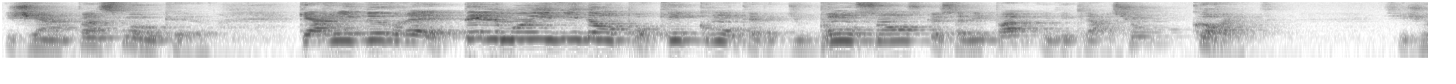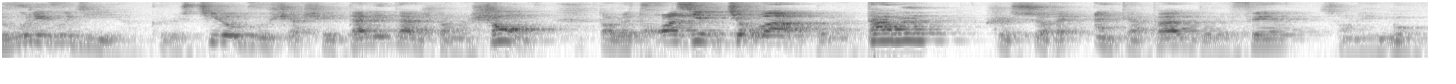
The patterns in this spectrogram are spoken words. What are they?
j'ai un pincement au cœur. Car il devrait être tellement évident pour quiconque avec du bon sens que ce n'est pas une déclaration correcte. Si je voulais vous dire que le stylo que vous cherchez est à l'étage dans ma chambre, dans le troisième tiroir de ma table, je serais incapable de le faire sans les mots.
